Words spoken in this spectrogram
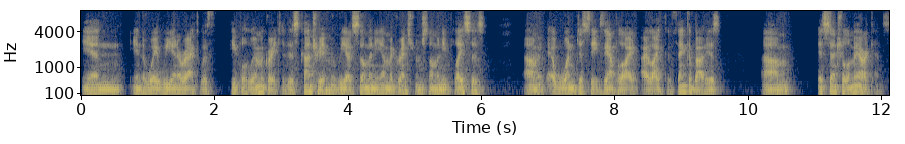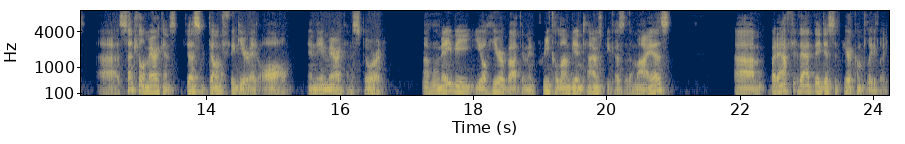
in, in the way we interact with people who immigrate to this country. I mean, we have so many immigrants from so many places. Um, one, just the example I, I like to think about is, um, is Central Americans. Uh, Central Americans just don't figure at all in the American story. Uh, mm-hmm. maybe you'll hear about them in pre Columbian times because of the Mayas. Um, but after that, they disappear completely.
